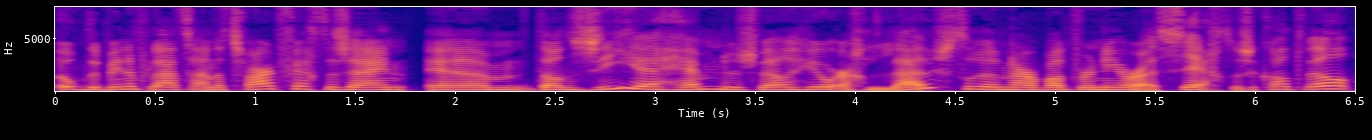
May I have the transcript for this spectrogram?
op de binnenplaats aan het zwaardvechten zijn, ehm, dan zie je hem dus wel heel erg luisteren naar wat Rhaenyra zegt. Dus ik had wel oh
